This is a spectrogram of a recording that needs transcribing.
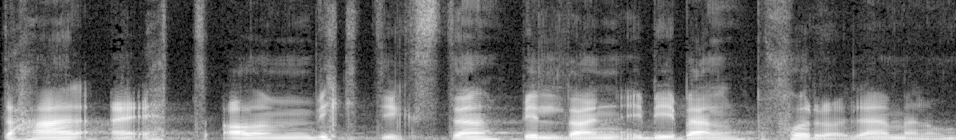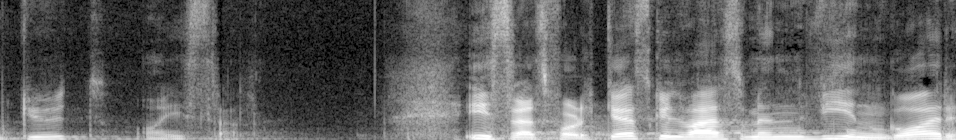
Dette er et av de viktigste bildene i Bibelen på forholdet mellom Gud og Israel. Israelsfolket skulle være som en vingård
